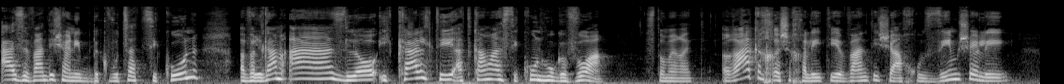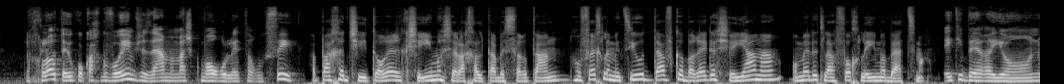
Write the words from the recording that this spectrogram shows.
אז הבנתי שאני בקבוצת סיכון, אבל גם אז לא עיכלתי עד כמה הסיכון הוא גבוה. זאת אומרת, רק אחרי שחליתי הבנתי שהאחוזים שלי לחלות היו כל כך גבוהים שזה היה ממש כמו רולטה רוסית. הפחד שהתעורר כשאימא שלה חלתה בסרטן, הופך למציאות דווקא ברגע שיאנה עומדת להפוך לאימא בעצמה. הייתי בהיריון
